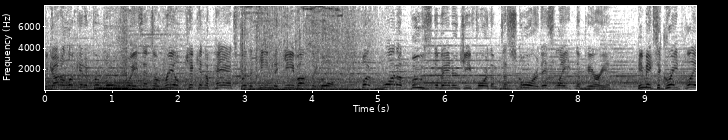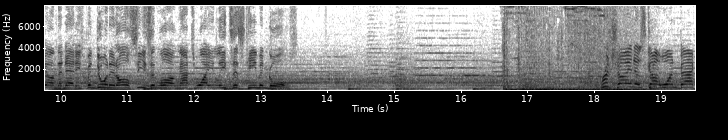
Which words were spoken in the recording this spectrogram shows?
You got to look at it from both ways. That's a real kick in the pants for the team that gave up the goal. But what a boost of energy for them to score this late in the period. He makes a great play on the net. He's been doing it all season long. That's why he leads this team in goals. Regina's got one back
